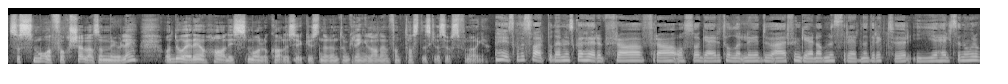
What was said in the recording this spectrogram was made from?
så små forskjeller som mulig. Og Da er det å ha de små lokale sykehusene rundt omkring i landet en fantastisk ressurs for Norge. Høie skal få svare på det, men vi skal høre fra, fra også Geir Tollerli. Du er fungerende administrerende direktør i Helse Nord.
